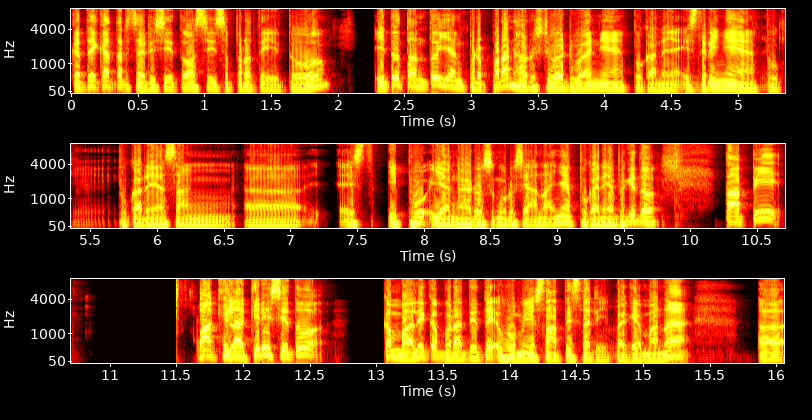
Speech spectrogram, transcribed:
ketika terjadi situasi seperti itu, itu tentu yang berperan harus dua-duanya, bukan hanya istrinya, bu- Oke. bukannya sang ist- ibu yang harus ngurusi anaknya, bukannya begitu. Tapi lagi-lagi di situ kembali ke berarti titik homeostatis tadi, bagaimana eh,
